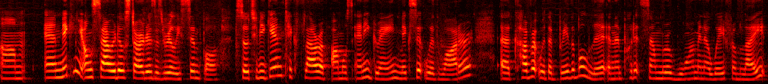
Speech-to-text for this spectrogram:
Um, and making your own sourdough starters is really simple. So to begin, take flour of almost any grain, mix it with water, uh, cover it with a breathable lid, and then put it somewhere warm and away from light.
